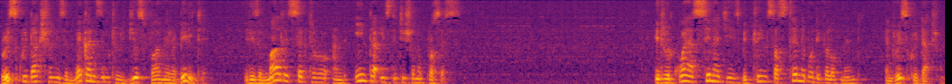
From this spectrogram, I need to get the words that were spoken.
Risk reduction is a mechanism to reduce vulnerability. It is a multi-sectoral and inter-institutional process. It requires synergies between sustainable development and risk reduction.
